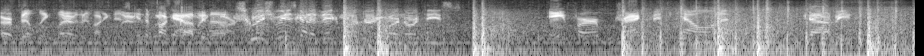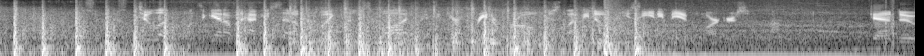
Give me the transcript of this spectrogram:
Or building, whatever the fuck it is. Get the fuck out of my car. Squish, we just got a Vic marker to our northeast. A firm, track 50 cal on it. Copy. Tulip, once again, I'm gonna have you set up a bike kill squad. If you're free to roam, just let me know if you see any vehicle markers. Can do.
